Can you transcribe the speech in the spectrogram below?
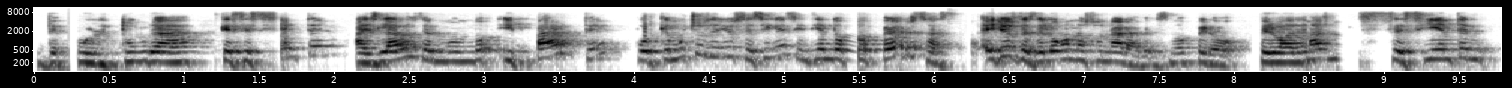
de cultura, que se sienten aislados del mundo y parte porque muchos de ellos se siguen sintiendo persas. Ellos desde luego no son árabes, ¿no? Pero, pero además se sienten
